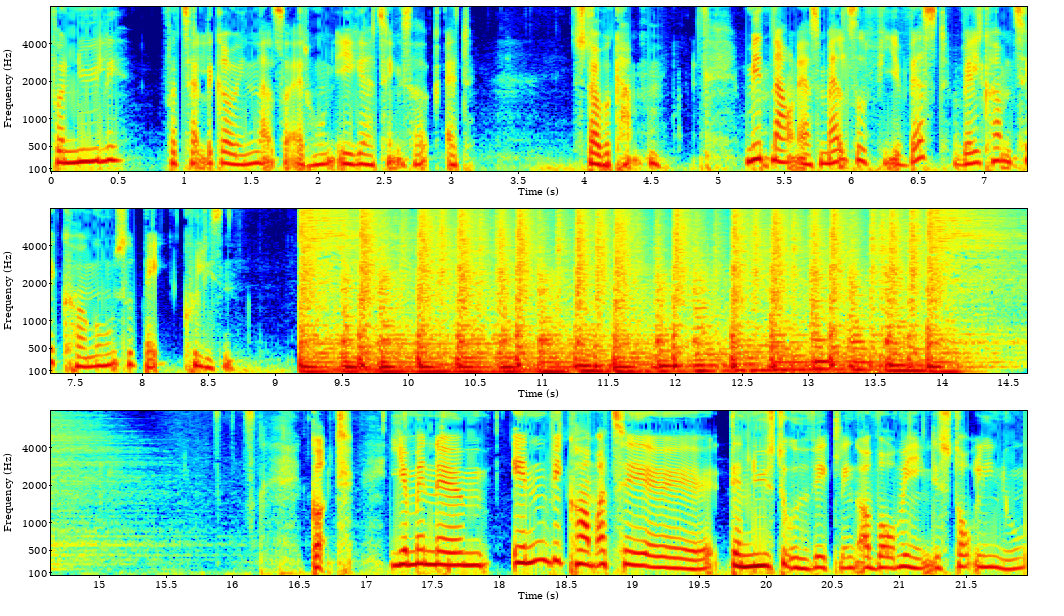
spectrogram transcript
for nylig fortalte grevinden altså, at hun ikke har tænkt sig at stoppe kampen. Mit navn er som altid Fie Vest. Velkommen til Kongehuset bag kulissen. Godt. Jamen, øh, inden vi kommer til øh, den nyeste udvikling, og hvor vi egentlig står lige nu,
